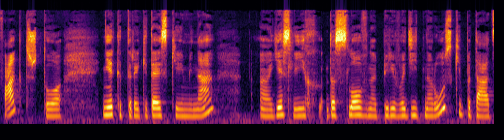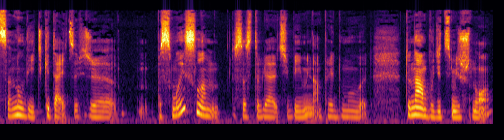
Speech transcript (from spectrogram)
факт, что некоторые китайские имена если их дословно переводить на русский, пытаться, ну ведь китайцы же по смыслам составляют себе имена, придумывают, то нам будет смешно.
